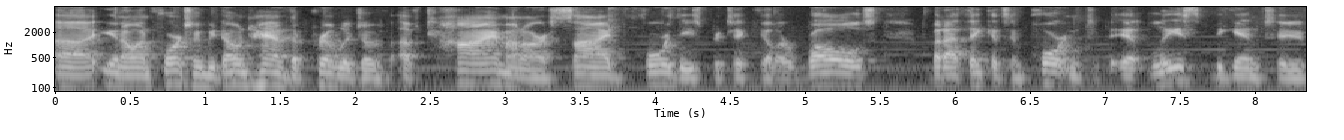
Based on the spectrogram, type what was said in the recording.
uh, you know, unfortunately, we don't have the privilege of, of time on our side for these particular roles, but I think it's important to at least begin to,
